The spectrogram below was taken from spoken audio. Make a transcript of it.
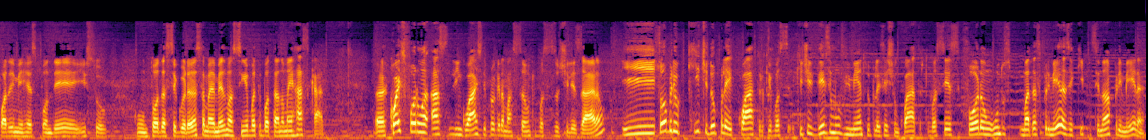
pode me responder isso com toda a segurança, mas mesmo assim eu vou te botar numa enrascada. Uh, quais foram as linguagens de programação que vocês utilizaram? E sobre o kit do Play 4, que você, kit de desenvolvimento do PlayStation 4, que vocês foram um dos, uma das primeiras equipes, se não a primeira,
